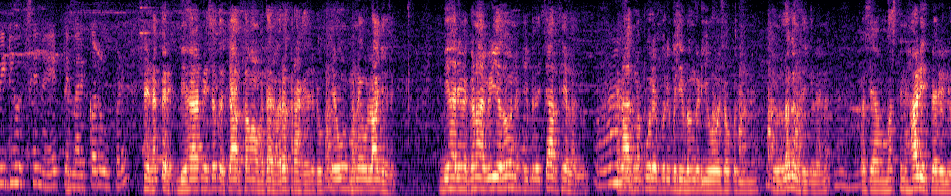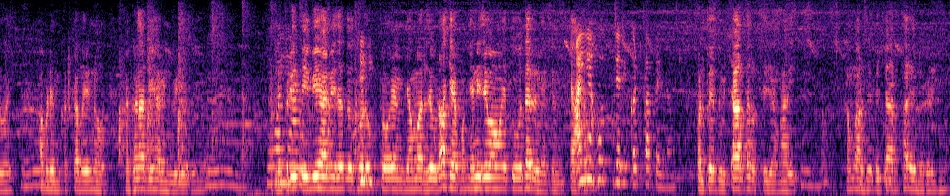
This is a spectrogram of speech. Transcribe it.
વીડિયો છે ને એટલે મારે કરવું પડે. નહીં કરે બિહારની છે તો ચાર થવામાં વધારે હરખ રાખે છે ટૂંકમાં એવું મને એવું લાગે છે. બિહારી મેં ઘણા વીડિયો જોઉં ને એ બધા ચાર થયેલા જોયું રાતમાં પૂરેપૂરી બધી બંગડીઓ છોકરીઓને લગ્ન થઈ ગયેલા ને પછી આમ મસ્તીની હાડી જ પહેરેલી હોય આપણે એમ કટકા પહેરી ન હોય. ઘણા બિહારીની વીડિયો જોયા. એટલે પ્રીતિ બિહારની છે તો થોડુંક તો એમ કે અમારે જેવું રાખે પણ એની જેવામાં તું વધારે રહે છે ચાર અહીંયા હોત જરી કટકા પહેલા પણ તો તું ચાર તરફ થઈ જાય મારી. અમારે છે બે ચાર થાય ને ઘડીકમાં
